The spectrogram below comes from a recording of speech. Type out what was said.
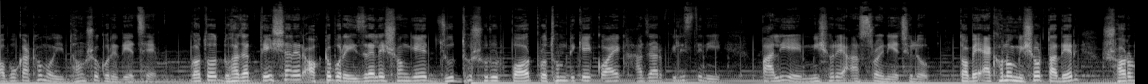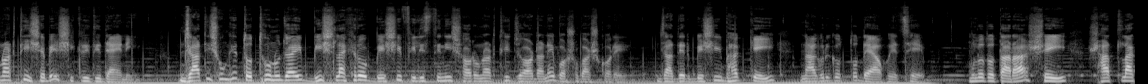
অবকাঠামোই ধ্বংস করে দিয়েছে। গত দু হাজার তেইশ সালের অক্টোবরে ইসরায়েলের সঙ্গে যুদ্ধ শুরুর পর প্রথম দিকে কয়েক হাজার ফিলিস্তিনি পালিয়ে মিশরে আশ্রয় নিয়েছিল। তবে এখনও মিশর তাদের শরণার্থী হিসেবে স্বীকৃতি দেয়নি। জাতিসংঘের তথ্য অনুযায়ী বিশ লাখেরও বেশি ফিলিস্তিনি শরণার্থী জর্ডানে বসবাস করে, যাদের বেশিরভাগকেই নাগরিকত্ব দেওয়া হয়েছে। মূলত তারা সেই সাত লাখ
